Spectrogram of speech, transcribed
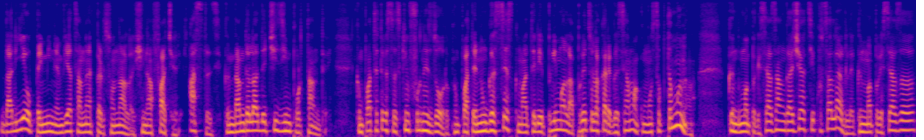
Dar eu pe mine în viața mea personală și în afaceri, astăzi, când am de luat decizii importante, când poate trebuie să schimb furnizor, când poate nu găsesc materie primă la prețul la care găseam acum o săptămână, când mă presează angajații cu salariile, când mă presează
